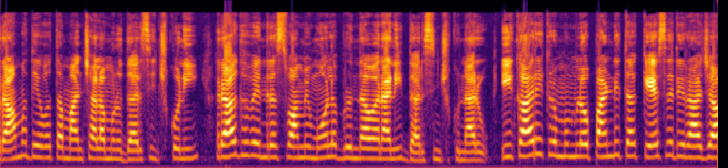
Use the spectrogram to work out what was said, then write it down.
గ్రామదేవత మంచాలమ్మను దర్శించుకుని రాఘవేంద్ర స్వామి మూల బృందావనాన్ని దర్శించుకున్నారు. ఈ కార్యక్రమంలో పండిత కేసరి రాజా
